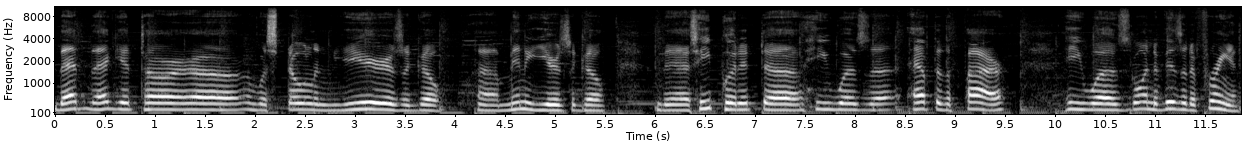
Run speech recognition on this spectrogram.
that, that guitar uh, was stolen years ago, uh, many years ago. As he put it, uh, he was, uh, after the fire, he was going to visit a friend.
